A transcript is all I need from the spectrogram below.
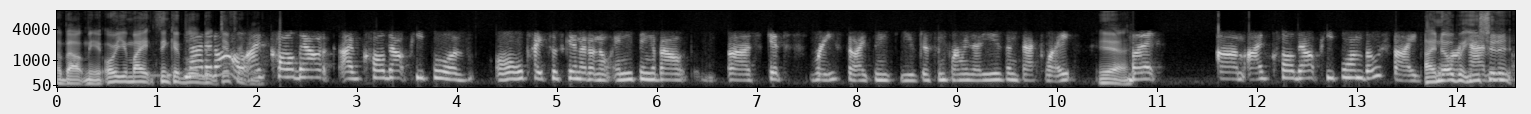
about me, or you might think a little Not at all. I've called out. I've called out people of all types of skin. I don't know anything about uh, Skip's race, so I think you've just informed me that he is in fact white. yeah. But um, I've called out people on both sides. I know, but you shouldn't.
